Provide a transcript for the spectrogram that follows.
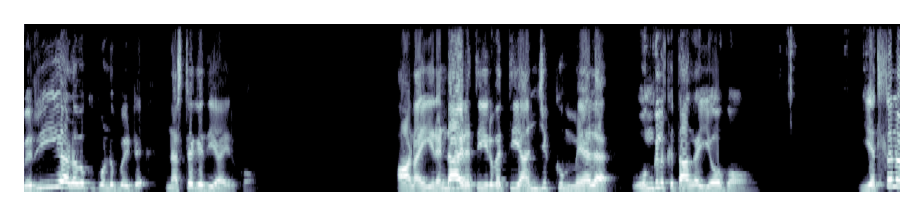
பெரிய அளவுக்கு கொண்டு போயிட்டு நஷ்டகதியாக இருக்கும். ஆனால் இரண்டாயிரத்தி இருபத்தி அஞ்சுக்கும் மேலே உங்களுக்கு தாங்க யோகம். எத்தனை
